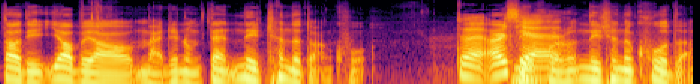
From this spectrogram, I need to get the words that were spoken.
到底要不要买这种带内衬的短裤，对，而且或者且说内衬的裤子？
